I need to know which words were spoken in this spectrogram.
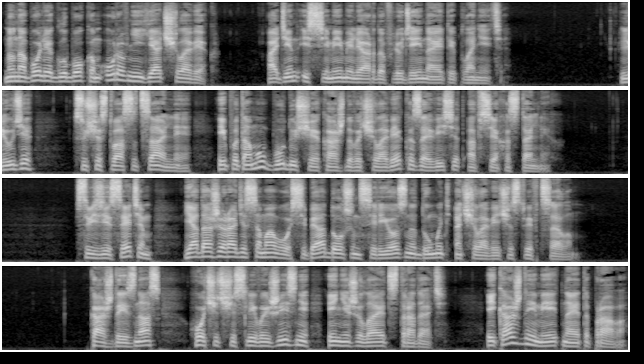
но на более глубоком уровне я человек. Один из семи миллиардов людей на этой планете. Люди — существа социальные, и потому будущее каждого человека зависит от всех остальных. В связи с этим я даже ради самого себя должен серьезно думать о человечестве в целом. Каждый из нас хочет счастливой жизни и не желает страдать. И каждый имеет на это право.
